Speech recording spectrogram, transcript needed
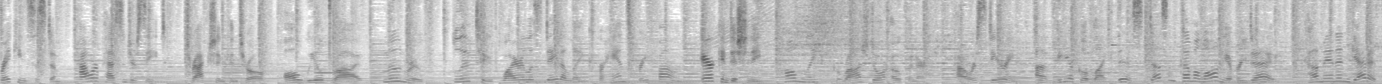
braking system, power passenger seat, traction control, all-wheel drive, moonroof, Bluetooth wireless data link for hands-free phone, air conditioning, home link garage door opener, power steering. A vehicle like this doesn't come along every day. Come in and get it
